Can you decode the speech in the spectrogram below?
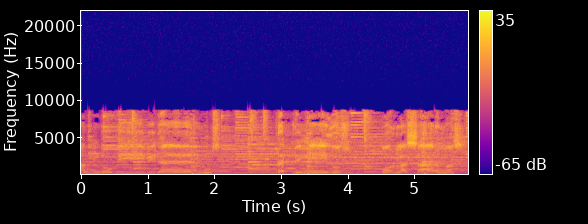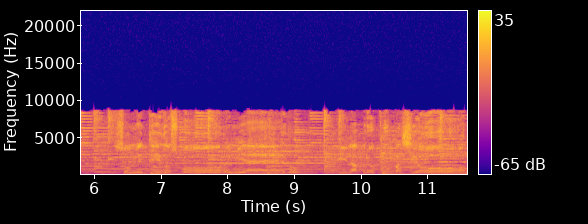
Cuándo viviremos reprimidos por las armas, sometidos por el miedo y la preocupación?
